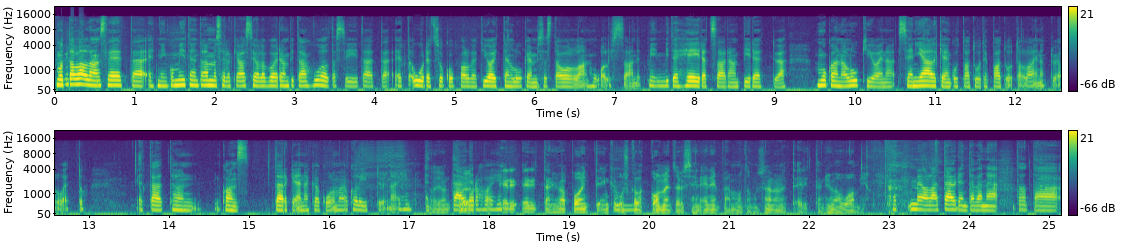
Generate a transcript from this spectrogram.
Mutta tavallaan se, että, että niin kuin miten tämmöisilläkin asioilla voidaan pitää huolta siitä, että, että uudet sukupolvet, joiden lukemisesta ollaan huolissaan, että mi- miten heidät saadaan pidettyä mukana lukijoina sen jälkeen, kun tatut ja patut on lainattu ja luettu. Että tämä on myös tärkeä näkökulma, joka liittyy näihin toi on, toi on eri, erittäin hyvä pointti, enkä mm. uskalla kommentoida sen enempää muuta kuin sanon, että erittäin hyvä huomio. Me ollaan täydentävänä tota,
